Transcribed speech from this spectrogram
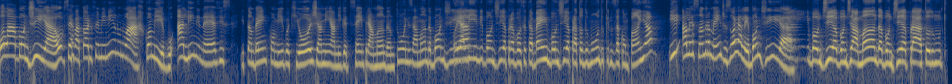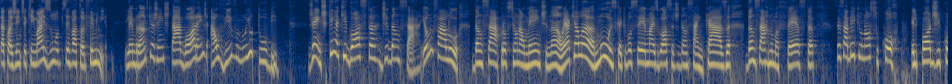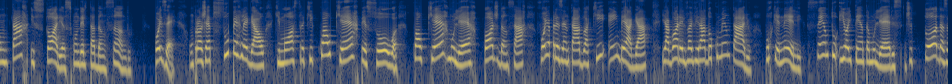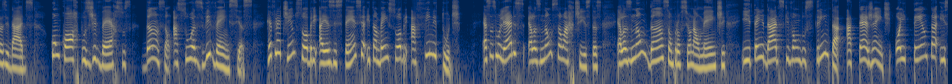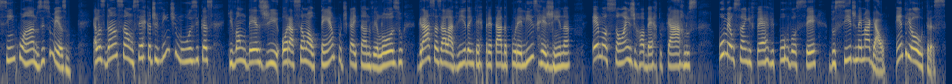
Olá, bom dia! Observatório Feminino no ar, comigo, Aline Neves, e também comigo aqui hoje a minha amiga de sempre, Amanda Antunes. Amanda, bom dia. Oi, Aline, bom dia para você também, bom dia para todo mundo que nos acompanha. E Alessandra Mendes. Oi, Ale, bom dia. Oi, Aline, bom dia, bom dia, Amanda, bom dia para todo mundo que está com a gente aqui em mais um Observatório Feminino. E lembrando que a gente está agora em, ao vivo no YouTube. Gente, quem aqui gosta de dançar? Eu não falo dançar profissionalmente, não. É aquela música que você mais gosta de dançar em casa, dançar numa festa. Você sabia que o nosso corpo ele pode contar histórias quando ele está dançando? Pois é, um projeto super legal que mostra que qualquer pessoa, qualquer mulher pode dançar, foi apresentado aqui em BH e agora ele vai virar documentário porque nele 180 mulheres de todas as idades, com corpos diversos, dançam as suas vivências, refletindo sobre a existência e também sobre a finitude. Essas mulheres, elas não são artistas, elas não dançam profissionalmente e têm idades que vão dos 30 até, gente, 85 anos, isso mesmo. Elas dançam cerca de 20 músicas que vão desde Oração ao Tempo, de Caetano Veloso, Graças à La Vida, interpretada por Elis Regina, Emoções, de Roberto Carlos, O Meu Sangue Ferve por Você, do Sidney Magal, entre outras.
